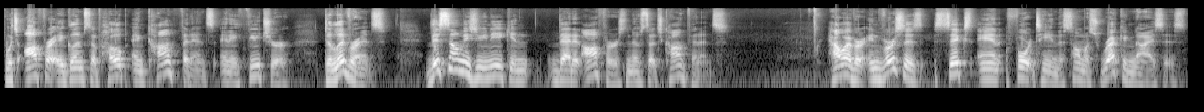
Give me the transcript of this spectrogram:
which offer a glimpse of hope and confidence in a future deliverance, this psalm is unique in that it offers no such confidence. However, in verses 6 and 14, the psalmist recognizes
